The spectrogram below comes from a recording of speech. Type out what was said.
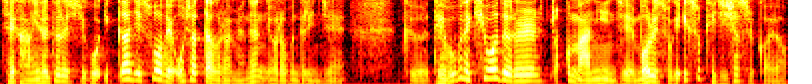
제 강의를 들으시고 이까지 수업에 오셨다 그러면은 여러분들이 이제 그 대부분의 키워드를 조금 많이 이제 머릿속에 익숙해지셨을 거예요.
